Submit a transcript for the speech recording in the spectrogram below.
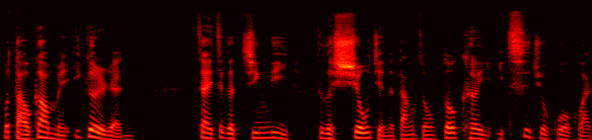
我祷告每一个人，在这个经历这个修剪的当中，都可以一次就过关，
